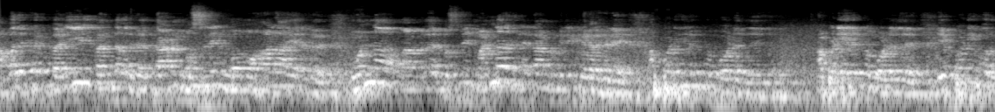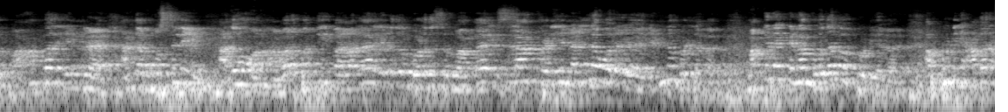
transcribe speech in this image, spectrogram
அவர்கள் வழியில் வந்தவர்கள் தான் முஸ்லிம் மொஹாலாயர்கள். முகலாயர்கள் முஸ்லிம் மன்னர்கள் எல்லாம் இருக்கிறவர்களே அப்படி இருக்கும் பொழுது அப்படி இருக்கும் பொழுது எப்படி ஒரு பாபர் என்ற அந்த முஸ்லீம் அதுவும் அவரை பத்தி வரலாறு எழுதும் பொழுது சொல்லுவாங்க இஸ்லாத்துடைய நல்ல ஒரு எண்ணம் உள்ளவர் மக்களுக்கெல்லாம் உதவக்கூடியவர். அப்படி அவர்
